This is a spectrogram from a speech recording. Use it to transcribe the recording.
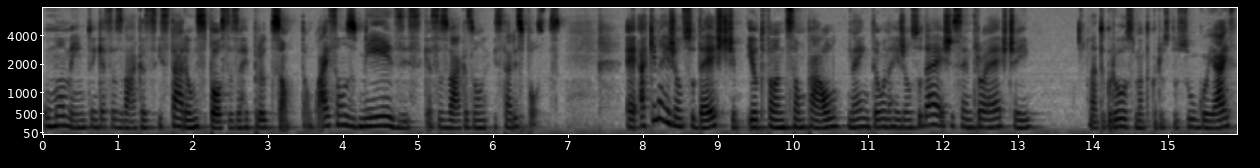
o momento em que essas vacas estarão expostas à reprodução. Então, quais são os meses que essas vacas vão estar expostas? É, aqui na região sudeste, eu tô falando de São Paulo, né? Então, na região sudeste, centro-oeste, aí, Mato Grosso, Mato Grosso do Sul, Goiás,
